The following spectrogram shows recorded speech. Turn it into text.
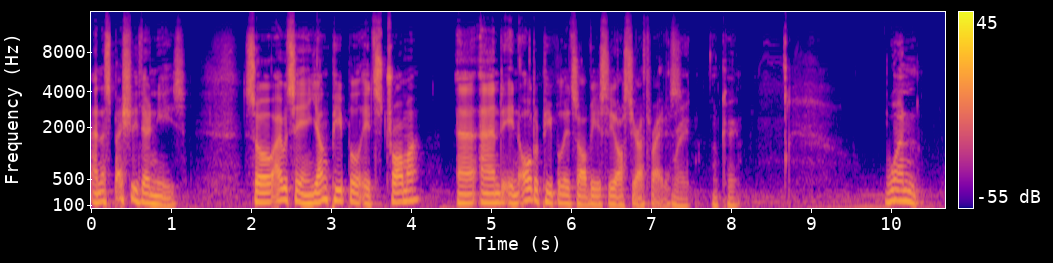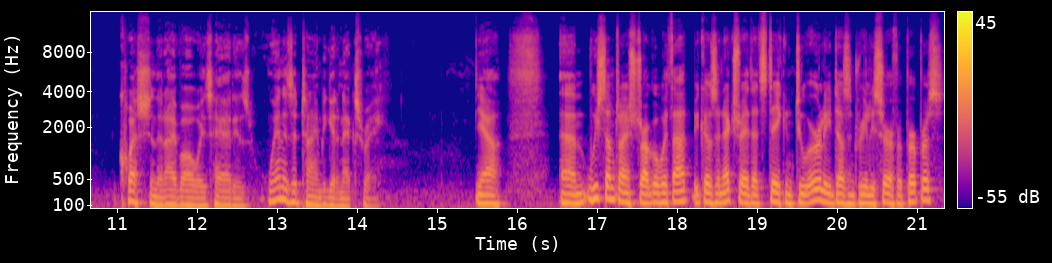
and especially their knees. So I would say in young people, it's trauma, uh, and in older people, it's obviously osteoarthritis. Right. Okay. One question that I've always had is when is it time to get an x ray? Yeah. Um, we sometimes struggle with that because an x ray that's taken too early doesn't really serve a purpose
